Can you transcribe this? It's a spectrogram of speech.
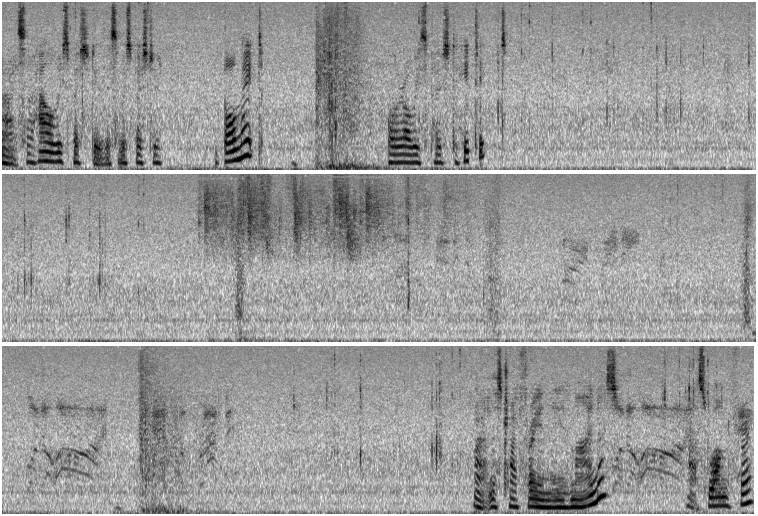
Alright, so how are we supposed to do this? Are we supposed to bomb it? Or are we supposed to hit it? Right, let's try freeing these miners. That's one free.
